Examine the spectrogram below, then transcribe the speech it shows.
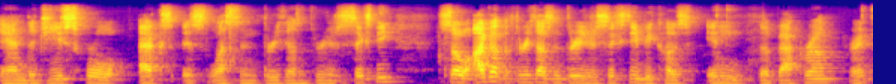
and the G scroll X is less than 3,360. So I got the 3,360 because in the background, right,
